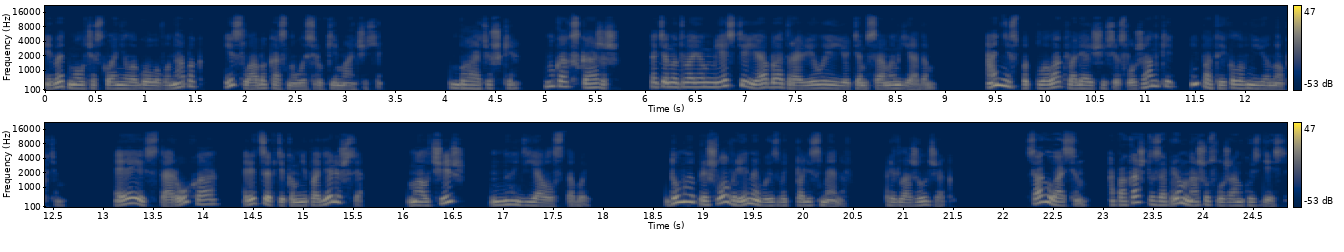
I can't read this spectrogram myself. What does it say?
Ивет молча склонила голову на бок и слабо коснулась руки мачехи. «Батюшки, ну как скажешь. Хотя на твоем месте я бы отравила ее тем самым ядом». Аннис подплыла к валяющейся служанке и потыкала в нее ногтем. «Эй, старуха, рецептиком не поделишься? Молчишь? Ну, дьявол с тобой». «Думаю, пришло время вызвать полисменов», — предложил Джек. «Согласен, а пока что запрем нашу служанку здесь.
